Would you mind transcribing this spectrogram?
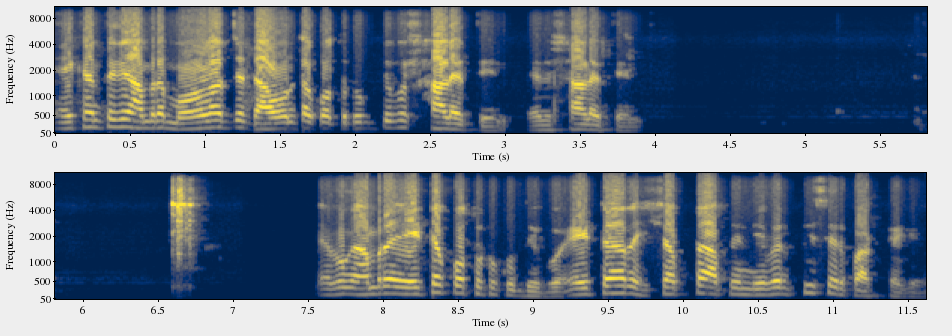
এখান থেকে আমরা মহলার যে ডাউনটা কতটুকু দেবো? সাড়ে তিন। সাড়ে তিন। এবং আমরা এইটা কতটুকু দেব? এইটার হিসাবটা আপনি নেবেন পিসের পার্ট থেকে।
